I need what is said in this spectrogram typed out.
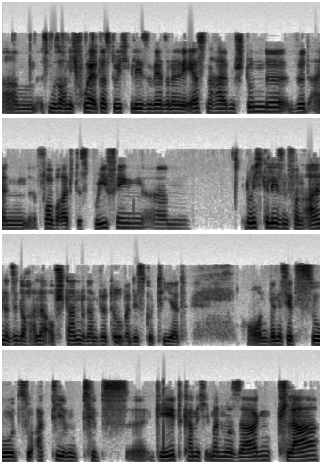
Ähm, es muss auch nicht vorher etwas durchgelesen werden, sondern in der ersten halben Stunde wird ein vorbereitetes Briefing ähm, durchgelesen von allen. Dann sind auch alle auf Stand und dann wird darüber diskutiert. Und wenn es jetzt zu, zu aktiven Tipps äh, geht, kann ich immer nur sagen, klar,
